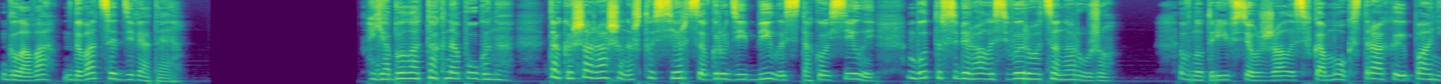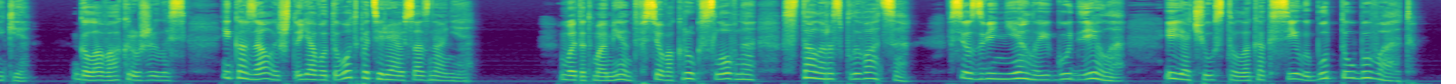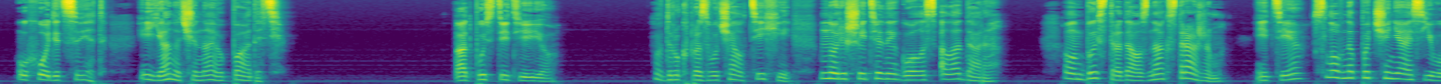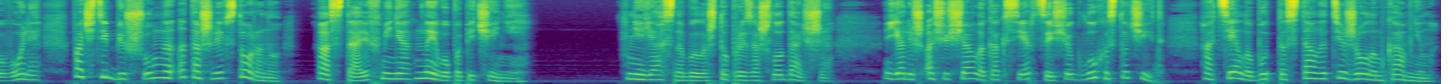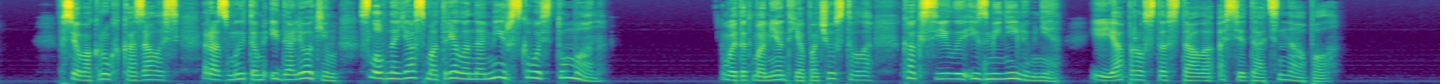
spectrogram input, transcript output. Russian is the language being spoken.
Глава двадцать девятая Я была так напугана, так ошарашена, что сердце в груди билось с такой силой, будто собиралось вырваться наружу. Внутри все сжалось в комок страха и паники. Голова кружилась, и казалось, что я вот-вот потеряю сознание. В этот момент все вокруг словно стало расплываться, все звенело и гудело, и я чувствовала, как силы будто убывают. Уходит свет, и я начинаю падать. «Отпустите ее!» Вдруг прозвучал тихий, но решительный голос Аладара. Он быстро дал знак стражам, и те, словно подчиняясь его воле, почти бесшумно отошли в сторону, оставив меня на его попечении. Неясно было, что произошло дальше. Я лишь ощущала, как сердце еще глухо стучит, а тело будто стало тяжелым камнем. Все вокруг казалось размытым и далеким, словно я смотрела на мир сквозь туман. В этот момент я почувствовала, как силы изменили мне, и я просто стала оседать на пол.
